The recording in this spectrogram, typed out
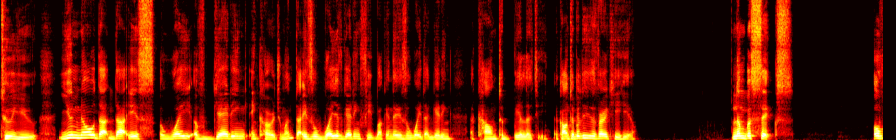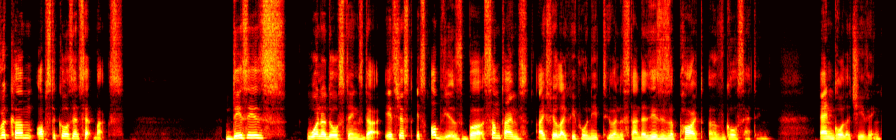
to you, you know that that is a way of getting encouragement, that is a way of getting feedback, and there is a way that getting accountability. Accountability is very key here. Number six, overcome obstacles and setbacks. This is one of those things that it's just it's obvious, but sometimes I feel like people need to understand that this is a part of goal setting and goal achieving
